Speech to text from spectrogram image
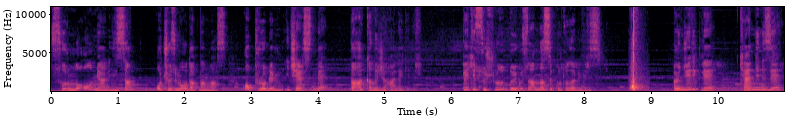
sorumlu olmayan insan o çözüme odaklanmaz. O problemin içerisinde daha kalıcı hale gelir. Peki suçluluk duygusundan nasıl kurtulabiliriz? Öncelikle kendinize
